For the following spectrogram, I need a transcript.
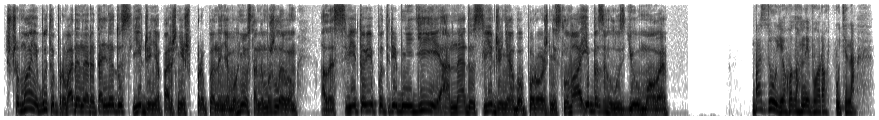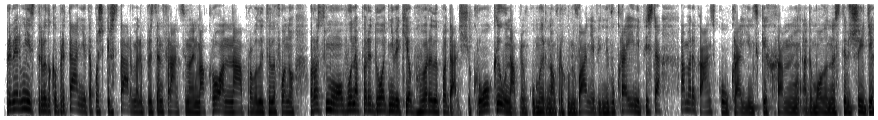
що має бути проведене ретельне дослідження, перш ніж припинення вогню стане можливим. Але світові потрібні дії, а не дослідження або порожні слова і безглузді умови. Базує головний ворог Путіна. Прем'єр-міністр Великобританії, також Кір Стармер, президент Франції Еммануель Макрон провели телефонну розмову напередодні, в якій обговорили подальші кроки у напрямку мирного врегулювання війни в Україні після американсько-українських ем, домовленостей в Джиді.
